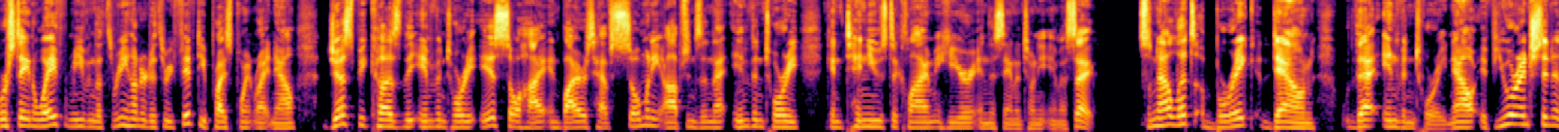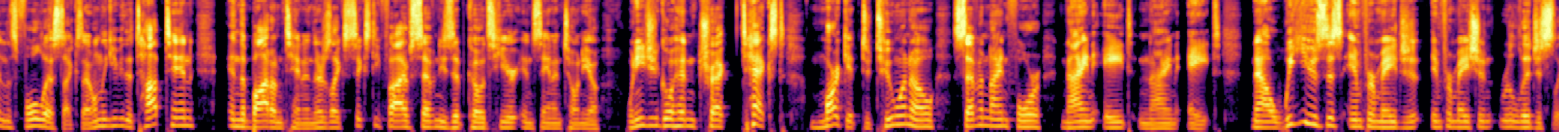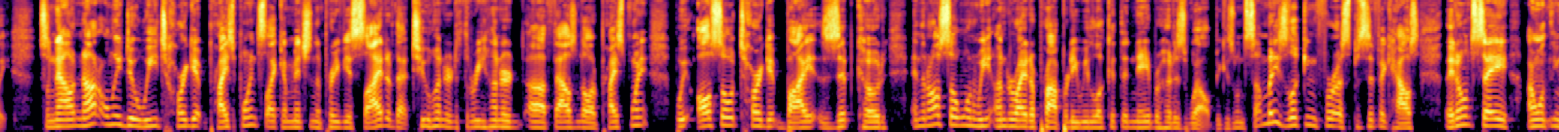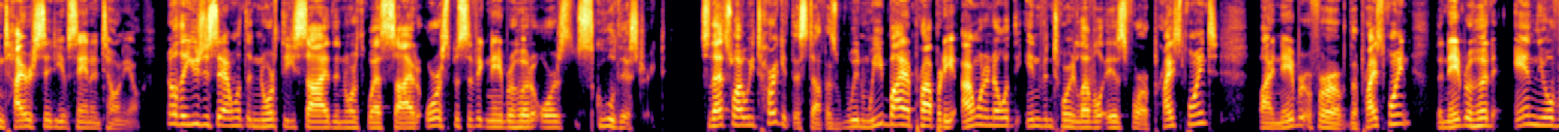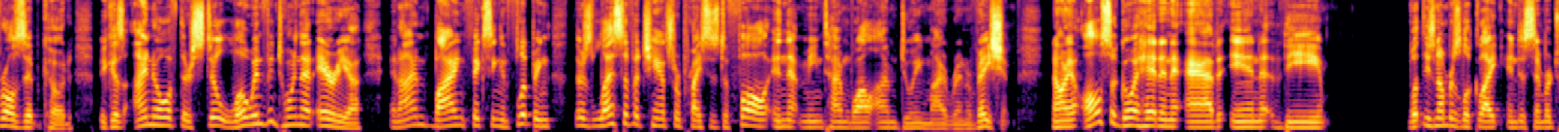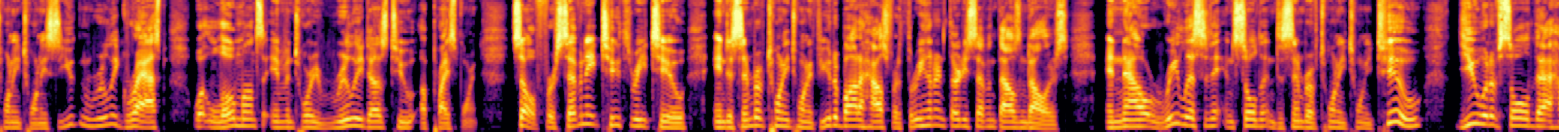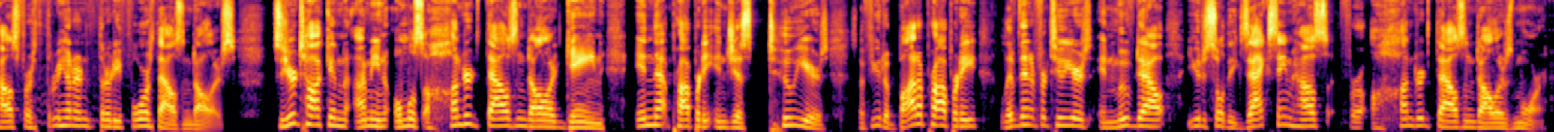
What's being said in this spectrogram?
We're staying away from even the 300 to 350 price point right now just because the inventory is so high and buyers have so many options and that inventory continues to climb here in the San Antonio MSA. So now let's break down that inventory. Now, if you are interested in this full list, because I only give you the top 10 and the bottom 10, and there's like 65, 70 zip codes here in San Antonio, we need you to go ahead and track, text market to 210 794 9898. Now, we use this information information religiously. So now not only do we target price points like I mentioned the previous slide of that 200 to 300 uh, thousand dollar price point, but we also target by zip code and then also when we underwrite a property, we look at the neighborhood as well because when somebody's looking for a specific house, they don't say I want the entire city of San Antonio. No, they usually say I want the northeast side, the northwest side, or a specific neighborhood or school district. So that's why we target this stuff. Is when we buy a property, I want to know what the inventory level is for a price point, by neighbor for the price point, the neighborhood, and the overall zip code. Because I know if there's still low inventory in that area, and I'm buying, fixing, and flipping, there's less of a chance for prices to fall in that meantime while I'm doing my renovation. Now I also go ahead and add in the what these numbers look like in December 2020 so you can really grasp what low months of inventory really does to a price point. So for 78232 in December of 2020, if you'd have bought a house for $337,000 and now relisted it and sold it in December of 2022, you would have sold that house for $334,000. So you're talking, I mean, almost a hundred thousand dollar gain in that property in just two years. So if you'd have bought a property, lived in it for two years, and moved out, you'd have sold the exact same house for a hundred thousand dollars more.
